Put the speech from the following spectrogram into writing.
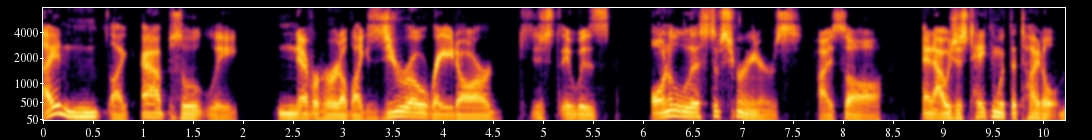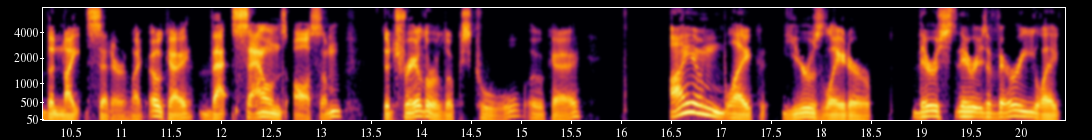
i had like absolutely never heard of like zero radar just it was on a list of screeners i saw and i was just taken with the title the night sitter like okay that sounds awesome. The trailer looks cool okay. I am like years later there's there is a very like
